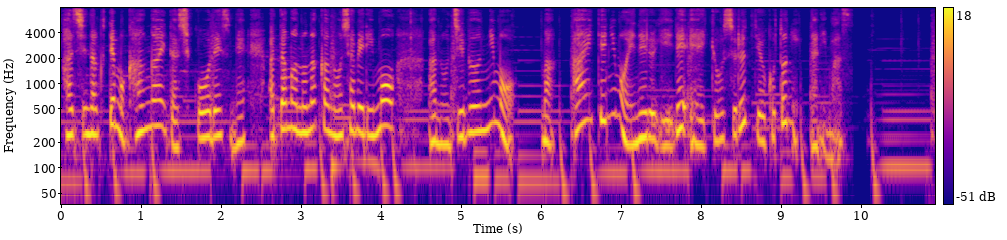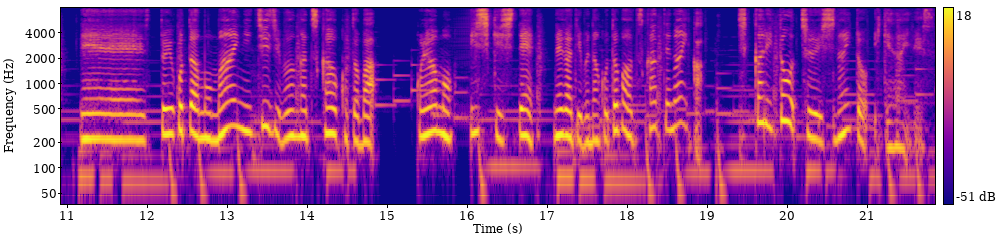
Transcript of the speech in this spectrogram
発しなくても考えた思考ですね。頭の中のおしゃべりも、あの、自分にも、まあ、相手にもエネルギーで影響するっていうことになります。で、ということはもう毎日自分が使う言葉、これはもう意識してネガティブな言葉を使ってないか、しっかりと注意しないといけないです。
